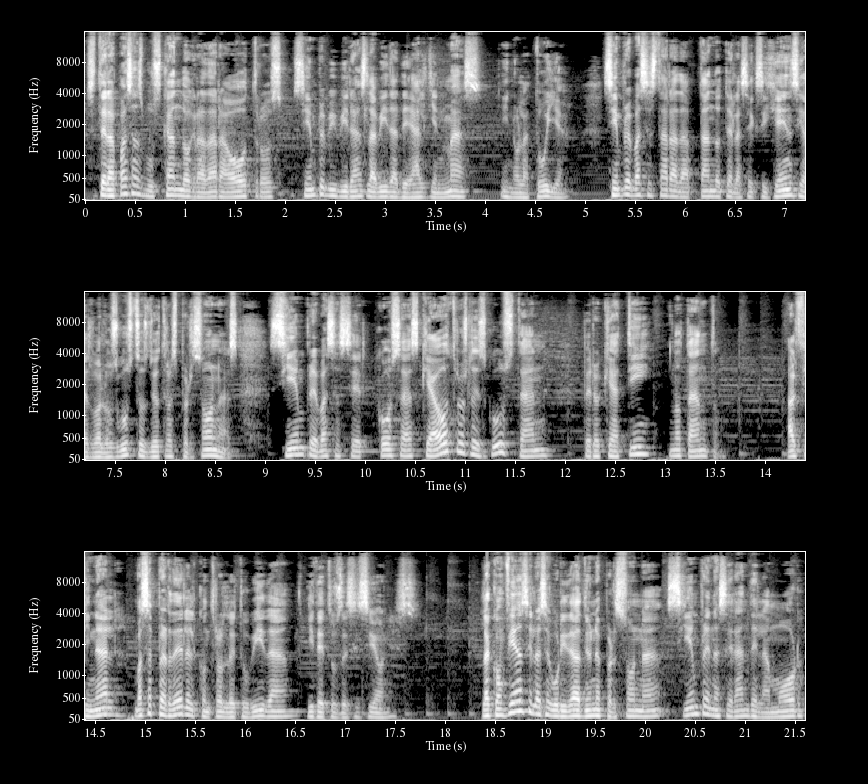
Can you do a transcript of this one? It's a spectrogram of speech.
Si te la pasas buscando agradar a otros, siempre vivirás la vida de alguien más y no la tuya. Siempre vas a estar adaptándote a las exigencias o a los gustos de otras personas. Siempre vas a hacer cosas que a otros les gustan, pero que a ti no tanto. Al final, vas a perder el control de tu vida y de tus decisiones. La confianza y la seguridad de una persona siempre nacerán del amor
